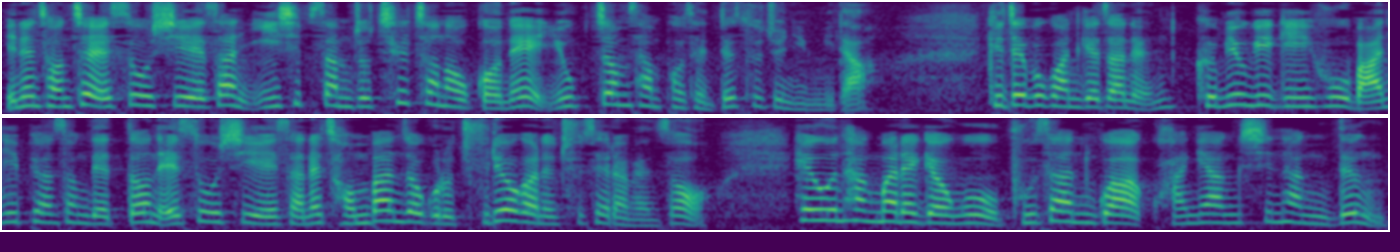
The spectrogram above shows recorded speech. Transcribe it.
이는 전체 SOC 예산 23조 7천억 원의 6.3% 수준입니다. 기재부 관계자는 금융위기 이후 많이 편성됐던 SOC 예산을 전반적으로 줄여가는 추세라면서 해운 항만의 경우 부산과 광양, 신항 등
